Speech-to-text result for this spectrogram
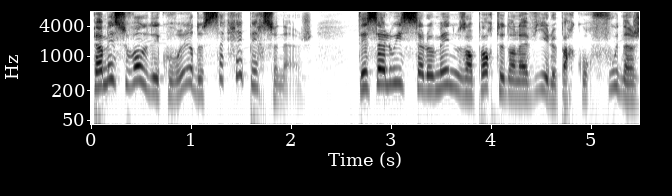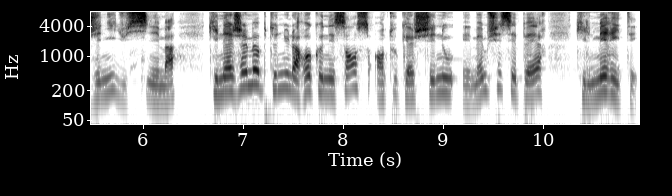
permet souvent de découvrir de sacrés personnages. Tessa Louise Salomé nous emporte dans la vie et le parcours fou d'un génie du cinéma qui n'a jamais obtenu la reconnaissance, en tout cas chez nous et même chez ses pairs, qu'il méritait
